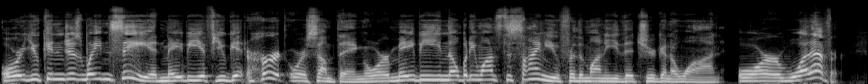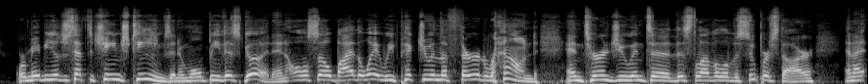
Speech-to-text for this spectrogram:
or you can just wait and see. And maybe if you get hurt or something, or maybe nobody wants to sign you for the money that you're going to want, or whatever. Or maybe you'll just have to change teams and it won't be this good. And also, by the way, we picked you in the third round and turned you into this level of a superstar. And I,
